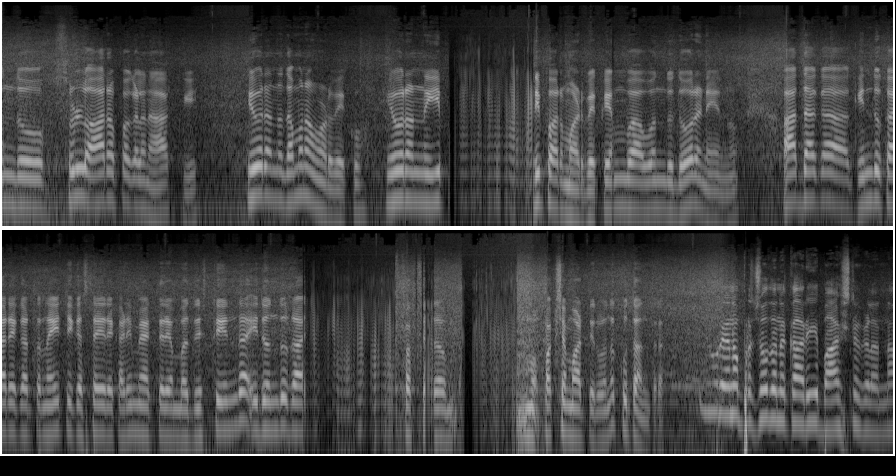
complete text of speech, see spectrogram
ಒಂದು ಸುಳ್ಳು ಆರೋಪಗಳನ್ನು ಹಾಕಿ ಇವರನ್ನು ದಮನ ಮಾಡಬೇಕು, ಇವರನ್ನು ಈ ಡಿಪಾರ್ ಮಾಡಬೇಕು ಎಂಬ ಒಂದು ಧೋರಣೆಯನ್ನು ಆದಾಗ ಹಿಂದೂ ಕಾರ್ಯಕರ್ತರ ನೈತಿಕ ಸ್ಥೈರ್ಯ ಕಡಿಮೆ ಆಗ್ತದೆ ಎಂಬ ದೃಷ್ಟಿಯಿಂದ ಇದೊಂದು ರಾಜ ಪಕ್ಷದ ಪಕ್ಷ ಮಾಡ್ತಿರುವ ಒಂದು ಕುತಂತ್ರ. ಇವರೇನೋ ಪ್ರಚೋದನಕಾರಿ ಭಾಷಣಗಳನ್ನು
